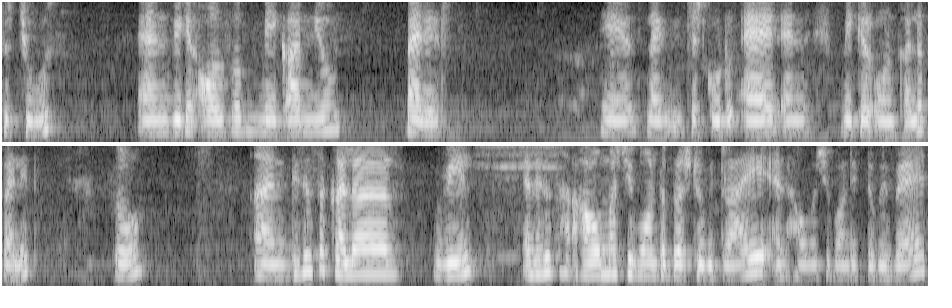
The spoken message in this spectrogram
to choose. And we can also make our new palettes here. Like just go to add and make your own color palette. So and this is the color wheel. And this is how much you want the brush to be dry and how much you want it to be wet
